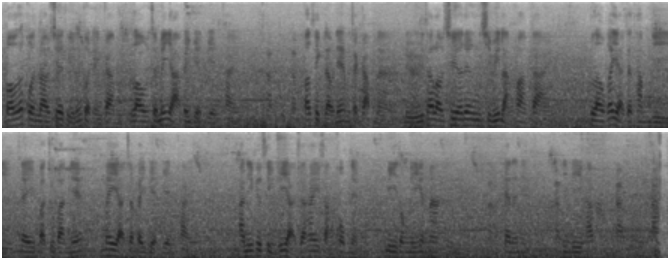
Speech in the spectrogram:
เพราะถ้าคนเราเชื่อถือเรื่องกฎแห่งกรรม เราจะไม่อยากไปเบียดเบียนใครครับถูกครับเพราะสิ่งเหล่านี้มันจะกลับมา หรือถ้าเราเชื่อเรื่องชีวิตหลังความตาย เราก็อยากจะทำดีในปัจจุบันเนี้ยไม่อยากจะไปเบียดเบียนใครอันนี้คือสิ่งที่อยากจะให้สังคมเนี่ยมีตรงนี้กันมากขึ้นแค่นั้นเองครับยินดีครับครับครับ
